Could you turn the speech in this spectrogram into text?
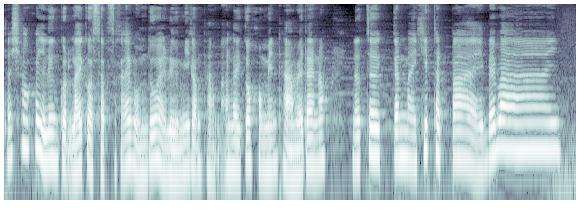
ถ้าชอบก็อย่าลืมกดไลค์กด Subscribe ผมด้วย หรือมีคำถามอะไรก็คอมเมนต์ถามไว้ได้เนาะแล้วเจอกันใหม่คลิปถัดไปบ๊ายบาย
